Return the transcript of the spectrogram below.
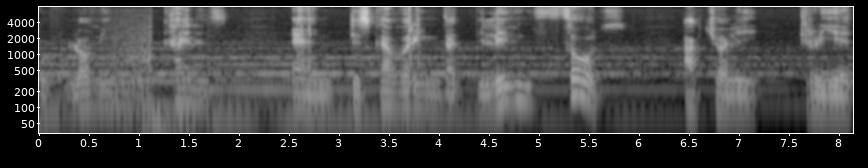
with loving kindness and discovering that believing thoughts actually create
